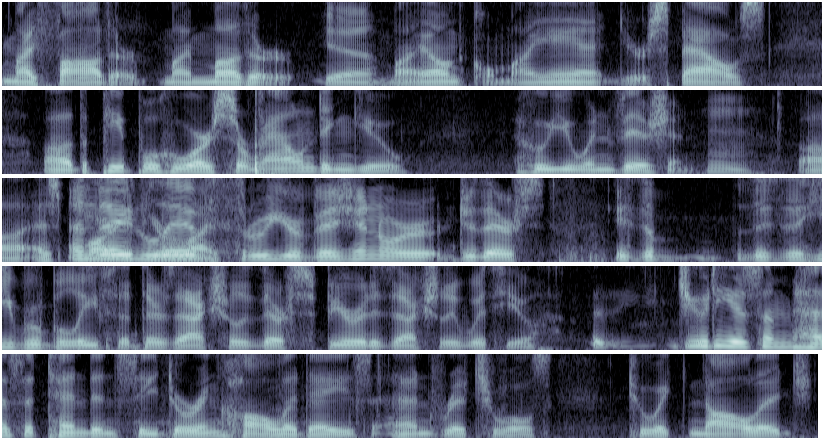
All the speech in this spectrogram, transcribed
my father, my mother, Yeah. my uncle, my aunt, your spouse, uh, the people who are surrounding you, who you envision Hmm. uh, as And part they of your live life. through your vision, or do there's is the is the Hebrew belief that there's actually their spirit is actually with you? Judaism has a tendency during holidays and rituals to acknowledge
